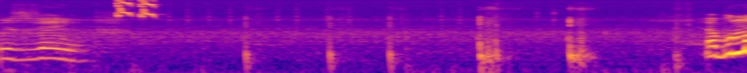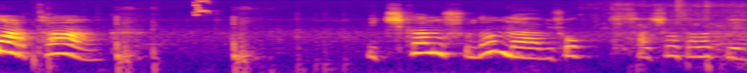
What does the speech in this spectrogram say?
Reservoir. Ya bunlar tank. Bir çıkalım şuradan da abi çok saçma salak bir yer.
